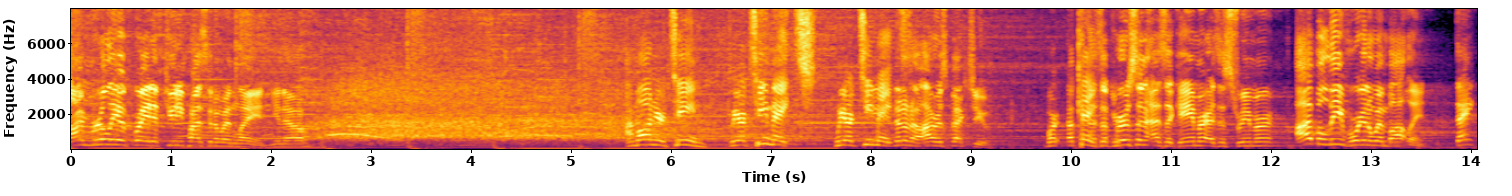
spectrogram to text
I'm really afraid if Cutie Pie's gonna win lane, you know? I'm on your team. We are teammates. We are teammates. No, no, no, I respect you. We're, okay. As a person, as a gamer, as a streamer, I believe we're gonna win bot lane. Thank.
